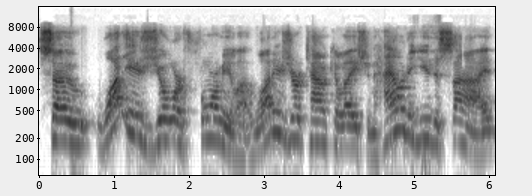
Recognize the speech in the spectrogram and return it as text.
So, what is your formula? What is your calculation? How do you decide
